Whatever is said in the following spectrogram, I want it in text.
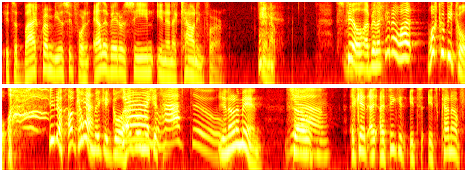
it's a background music for an elevator scene in an accounting firm, you know. Still, I'd be like, you know what? What could be cool? you know, how can Yeah. we make it cool? how can we Yeah, make you it? have to. You know what I mean? So Yeah. again, I, I think it's, it's it's kind of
